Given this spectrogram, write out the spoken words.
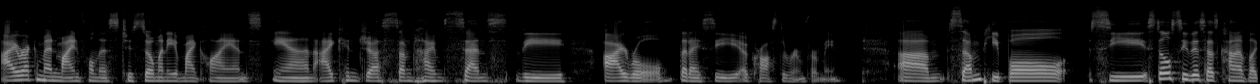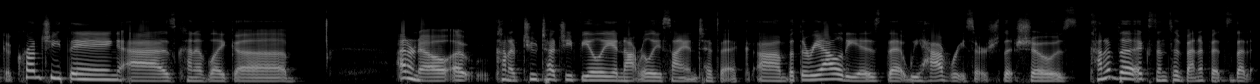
I recommend mindfulness to so many of my clients, and I can just sometimes sense the eye roll that I see across the room from me. Um, some people see still see this as kind of like a crunchy thing, as kind of like a I don't know, a kind of too touchy feely and not really scientific. Um, but the reality is that we have research that shows kind of the extensive benefits that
